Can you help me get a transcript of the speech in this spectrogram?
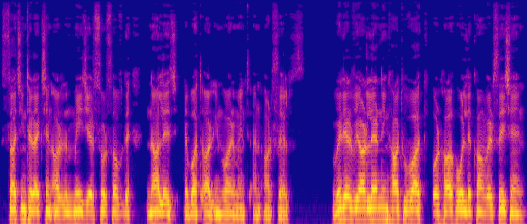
such interaction are the major source of the knowledge about our environment and ourselves. Whether we are learning how to walk or how hold a conversation,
